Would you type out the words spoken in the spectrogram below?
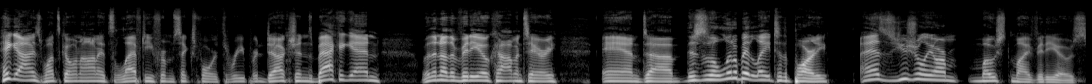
Hey guys, what's going on? It's Lefty from 643 Productions back again with another video commentary. And uh, this is a little bit late to the party, as usually are most my videos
